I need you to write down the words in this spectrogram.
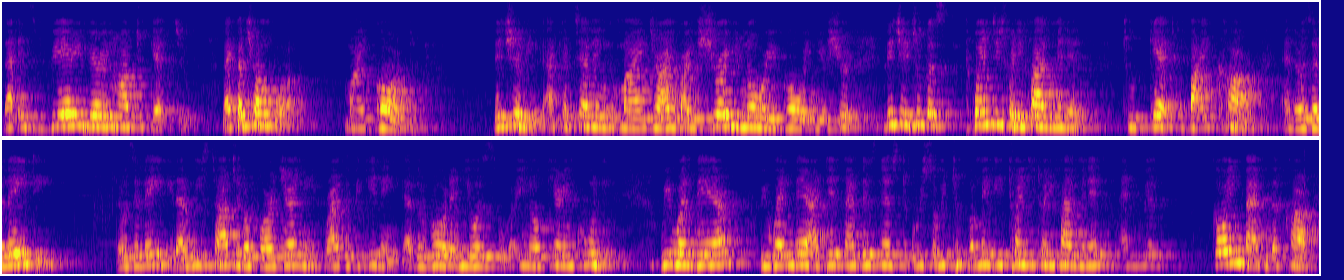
that is very, very hard to get to. Like a chongwa, my God. Literally, I kept telling my driver, are you sure you know where you're going? You're sure? Literally, it took us 20, 25 minutes to get by car. And there was a lady there was a lady that we started off our journey right at the beginning at the road, and he was, you know, carrying kuni. We were there, we went there, I did my business, so we took maybe 20, 25 minutes, and we're going back with the car,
